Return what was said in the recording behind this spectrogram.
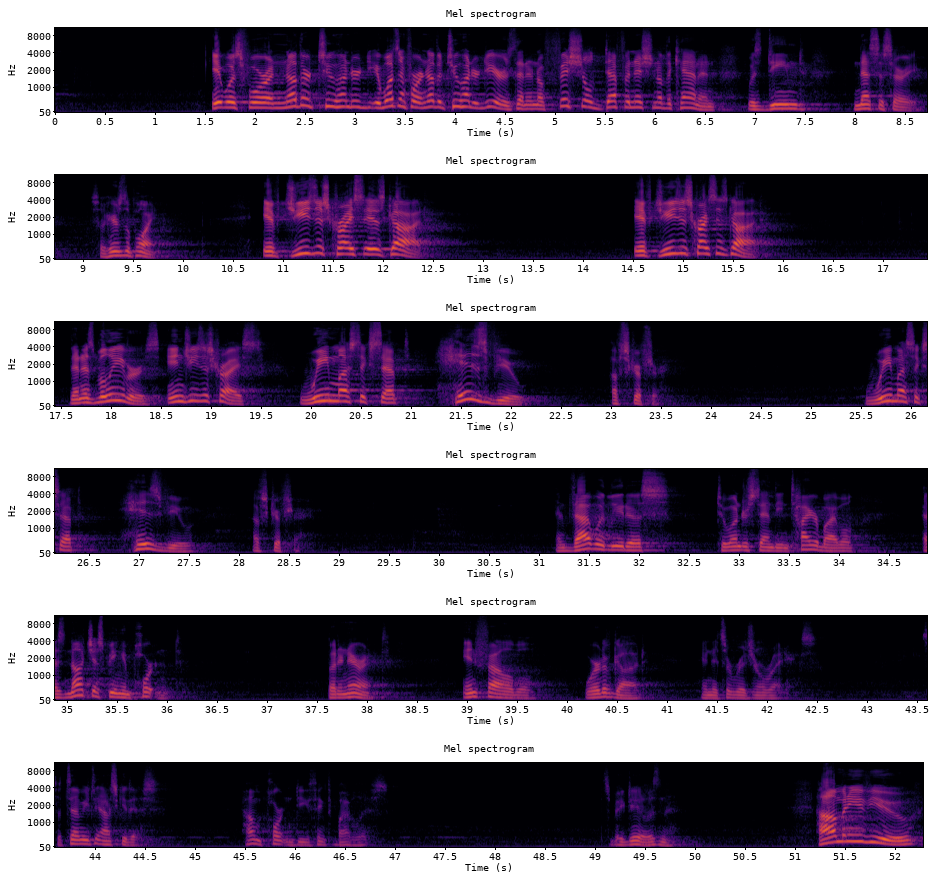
It was for another 200 it wasn't for another 200 years that an official definition of the canon was deemed necessary. So here's the point. If Jesus Christ is God, if Jesus Christ is God, then as believers in Jesus Christ, we must accept his view of Scripture. We must accept his view of Scripture. And that would lead us to understand the entire Bible as not just being important, but inerrant, infallible Word of God in its original writings. So tell me to ask you this How important do you think the Bible is? It's a big deal, isn't it? How many of you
